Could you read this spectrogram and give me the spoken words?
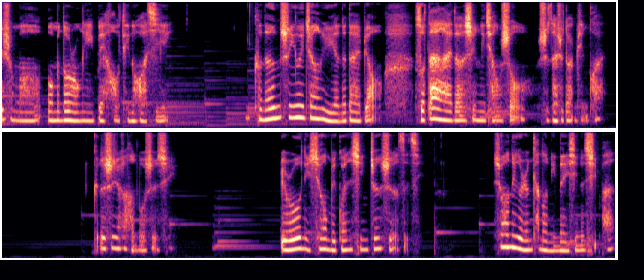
为什么我们都容易被好听的话吸引？可能是因为这样语言的代表所带来的心理抢手实在是短平快。可这世界上很多事情，比如你希望被关心真实的自己，希望那个人看到你内心的期盼，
